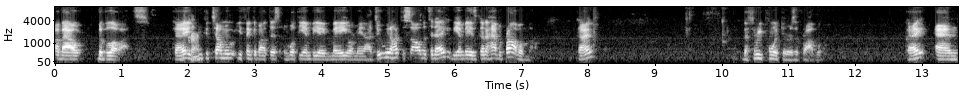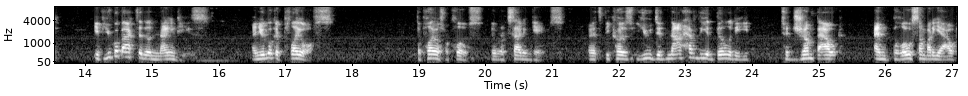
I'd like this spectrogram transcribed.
about the blowouts. Okay? Okay. you could tell me what you think about this and what the NBA may or may not do. We don't have to solve it today. The NBA is going to have a problem though. Okay, the three pointer is a problem. Okay, and if you go back to the '90s and you look at playoffs, the playoffs were close. They were exciting games. And it's because you did not have the ability to jump out and blow somebody out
